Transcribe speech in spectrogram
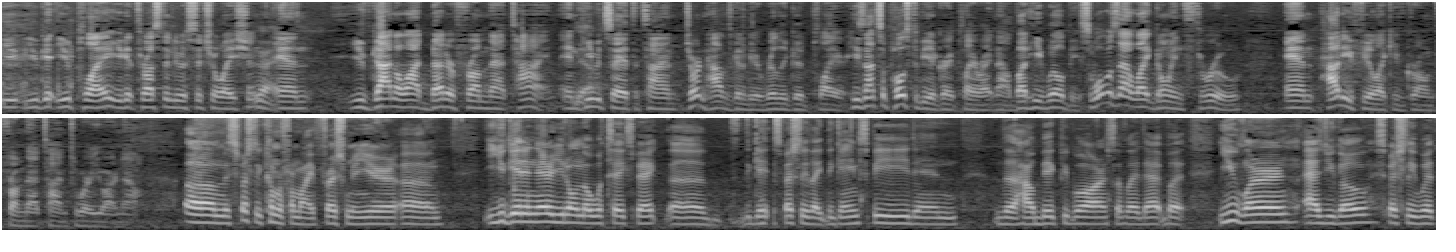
you, you get you play, you get thrust into a situation, Right. and you've gotten a lot better from that time. And he would say at the time, Jordan Howden's going to be a really good player. He's not supposed to be a great player right now, but he will be. So what was that like going through? And how do you feel like you've grown from that time to where you are now? Um, especially coming from my freshman year. Um, you get in there, you don't know what to expect, uh, especially like the game speed and the how big people are and stuff like that. But you learn as you go, especially with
